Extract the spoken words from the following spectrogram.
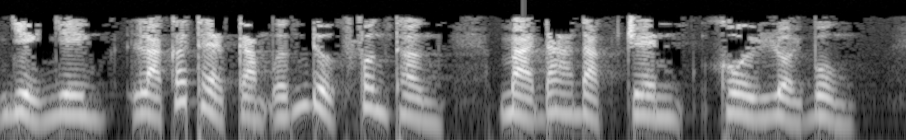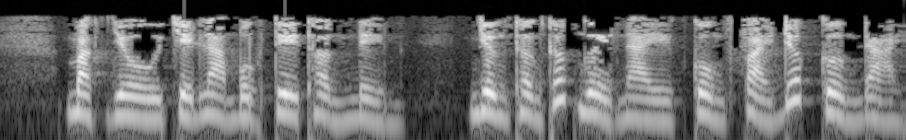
dĩ nhiên là có thể cảm ứng được phân thần mà đa đặt trên khôi lội bụng. Mặc dù chỉ là một tia thần niệm, nhưng thần thức người này cũng phải rất cường đại.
